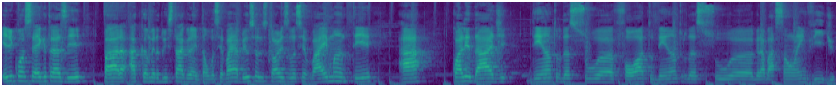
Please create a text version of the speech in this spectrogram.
ele consegue trazer para a câmera do Instagram. Então você vai abrir os seus stories e você vai manter a qualidade dentro da sua foto, dentro da sua gravação lá em vídeo.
